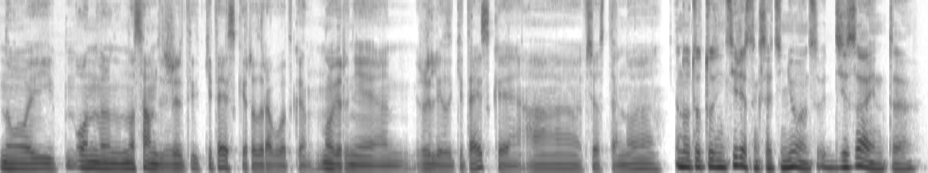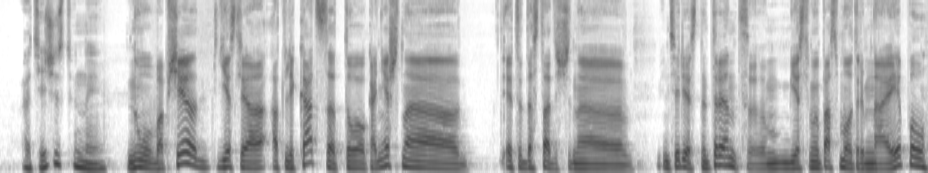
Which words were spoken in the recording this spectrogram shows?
Ну, и он на самом деле это китайская разработка. Ну, вернее, железо китайское, а все остальное... Ну, тут, тут интересно, кстати, нюанс. Дизайн-то отечественный? Ну, вообще, если отвлекаться, то, конечно, это достаточно интересный тренд. Если мы посмотрим на Apple,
